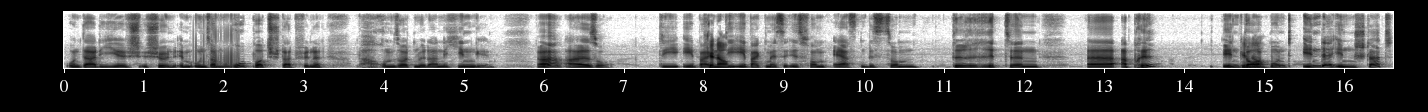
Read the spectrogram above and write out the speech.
Und da die hier schön in unserem Ruhrpott stattfindet, warum sollten wir da nicht hingehen? Ja, also, die E-Bike, genau. messe ist vom 1. bis zum 3. Äh, April in genau. Dortmund in der Innenstadt.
